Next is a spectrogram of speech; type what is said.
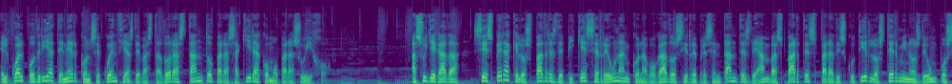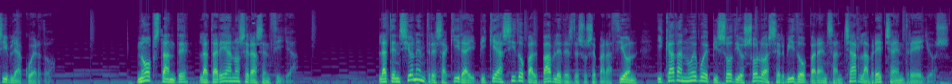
el cual podría tener consecuencias devastadoras tanto para Shakira como para su hijo. A su llegada, se espera que los padres de Piqué se reúnan con abogados y representantes de ambas partes para discutir los términos de un posible acuerdo. No obstante, la tarea no será sencilla. La tensión entre Shakira y Piqué ha sido palpable desde su separación, y cada nuevo episodio solo ha servido para ensanchar la brecha entre ellos.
